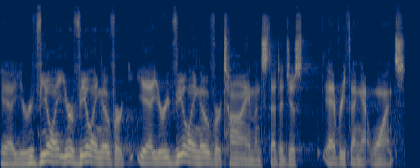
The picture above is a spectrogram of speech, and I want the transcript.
yeah, you're revealing you're revealing over yeah you're revealing over time instead of just everything at once,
